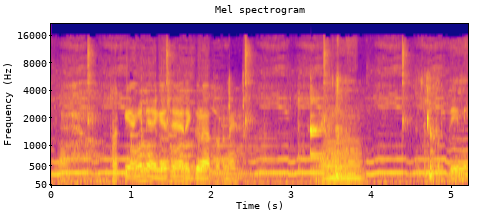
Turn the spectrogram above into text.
Nah, pakai yang ini ya guys ya regulatornya, yang seperti ini.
